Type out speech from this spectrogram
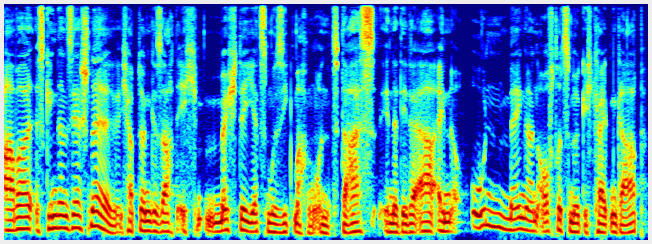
Aber es ging dann sehr schnell. Ich habe dann gesagt, ich möchte jetzt Musik machen. Und da es in der DDR eine Unmenge an Auftrittsmöglichkeiten gab,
